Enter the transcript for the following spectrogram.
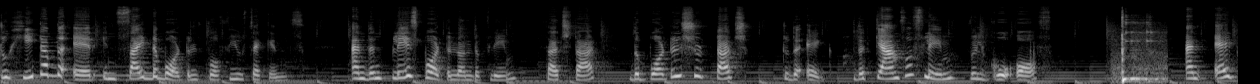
to heat up the air inside the bottle for few seconds and then place bottle on the flame such that the bottle should touch to the egg. The camphor flame will go off and egg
